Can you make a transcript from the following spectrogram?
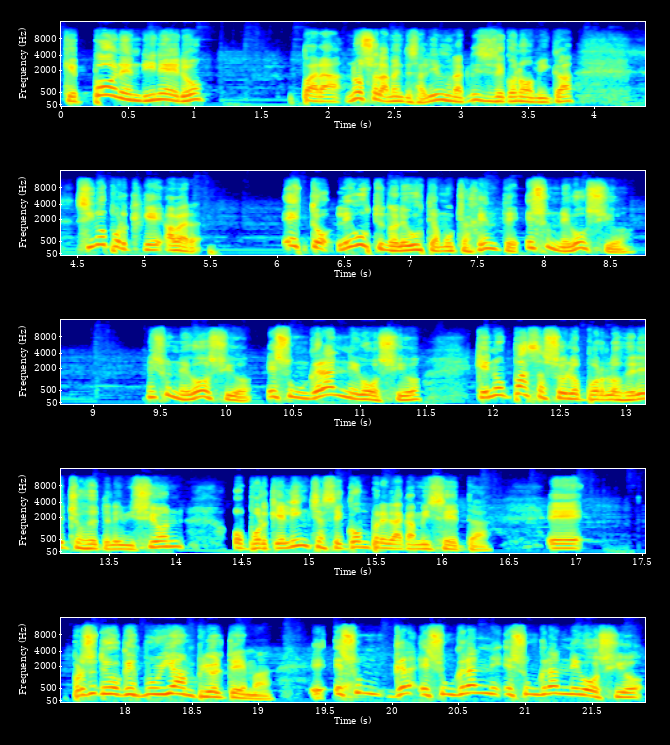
que ponen dinero para no solamente salir de una crisis económica, sino porque, a ver, esto, le guste o no le guste a mucha gente, es un negocio. Es un negocio, es un gran negocio que no pasa solo por los derechos de televisión o porque el hincha se compre la camiseta. Eh, por eso te digo que es muy amplio el tema. Eh, es, un, es, un gran, es un gran negocio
